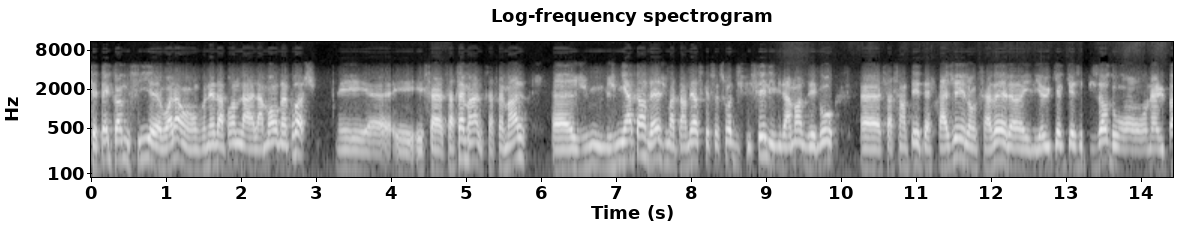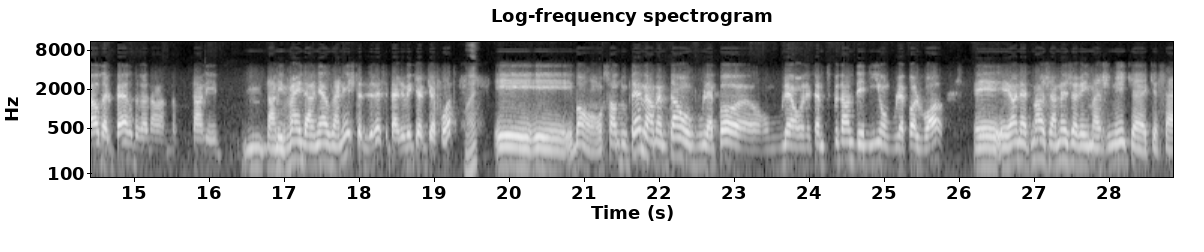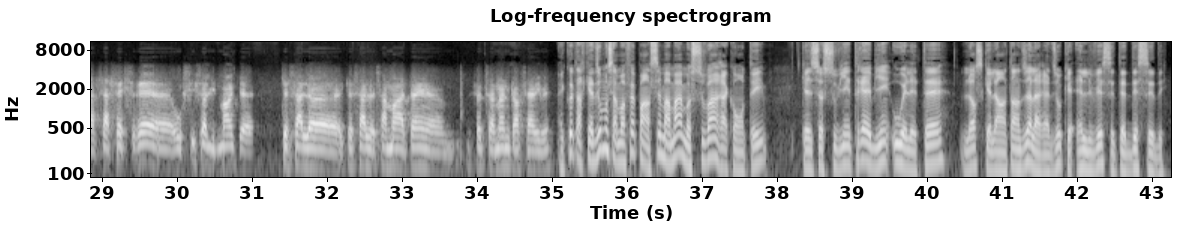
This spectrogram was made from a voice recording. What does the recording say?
c'était comme si euh, voilà, on venait d'apprendre la, la mort d'un proche. Et, euh, et, et ça, ça fait mal, ça fait mal. Euh, je je m'y attendais, je m'attendais à ce que ce soit difficile. Évidemment, Diego, euh, sa santé était fragile, on le savait. Là, il y a eu quelques épisodes où on a eu peur de le perdre dans, dans les dans les 20 dernières années, je te dirais, c'est arrivé quelques fois. Ouais. Et, et bon, on s'en doutait, mais en même temps, on voulait pas, euh, on voulait, on était un petit peu dans le déni, on voulait pas le voir. Et, et honnêtement, jamais j'aurais imaginé que, que ça, ça fesserait euh, aussi solidement que, que ça l'a, que ça m'a atteint euh, cette semaine quand c'est arrivé. Écoute, Arcadio, moi, ça m'a fait penser, ma mère m'a souvent raconté qu'elle se souvient très bien où elle était lorsqu'elle a entendu à la radio que Elvis était décédé.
